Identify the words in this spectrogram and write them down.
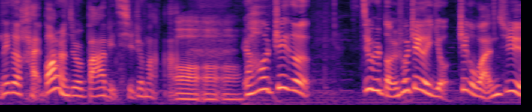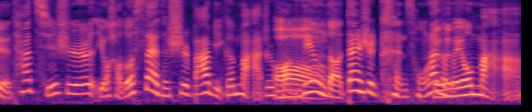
那个海报上就是芭比骑着马。哦哦哦，然后这个就是等于说，这个有这个玩具，它其实有好多 set 是芭比跟马就是绑定的，但是肯从来都没有马，对，对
